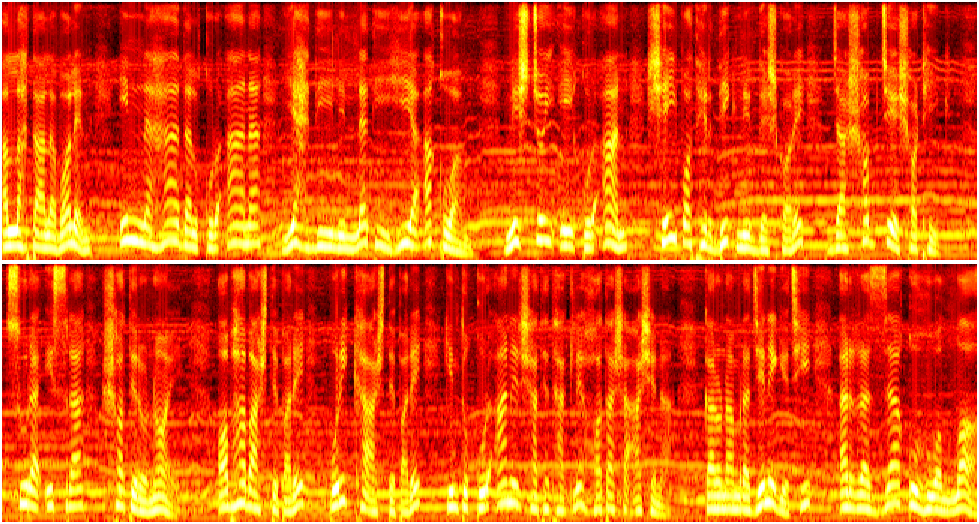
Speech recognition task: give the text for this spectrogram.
আল্লাহ তালা বলেন ইন্নাহাদ আল কুরআনা ইয়াহদি লিল্লাতি হিয়া আকওয়াম। নিশ্চয়ই এই কোরআন সেই পথের দিক নির্দেশ করে, যা সবচেয়ে সঠিক। সুরা ইসরা সতেরো নয়। অভাব আসতে পারে, পরীক্ষা আসতে পারে, কিন্তু কুরআনের সাথে থাকলে হতাশা আসে না। কারণ আমরা জেনে গেছি আর রাজ্জাকু হুয়াল্লাহ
